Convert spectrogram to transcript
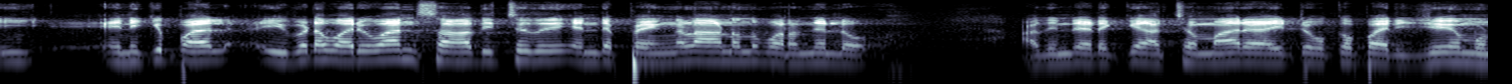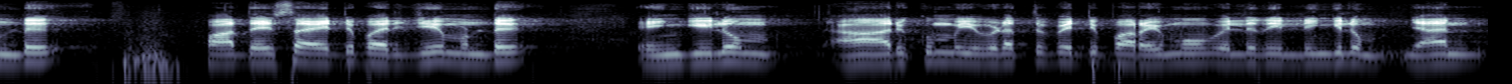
ഈ എനിക്ക് പല ഇവിടെ വരുവാൻ സാധിച്ചത് എന്റെ പെങ്ങളാണെന്ന് പറഞ്ഞല്ലോ. അതിന്റെ ഇടയ്ക്ക് അച്ഛന്മാരായിട്ടുമൊക്കെ പരിചയമുണ്ട്. ഫാദേഴ്സായിട്ട് പരിചയമുണ്ട്. എങ്കിലും ആർക്കും ഇവിടത്തെ പറ്റി പറയുമ്പോൾ വലുതില്ലെങ്കിലും ഞാൻ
